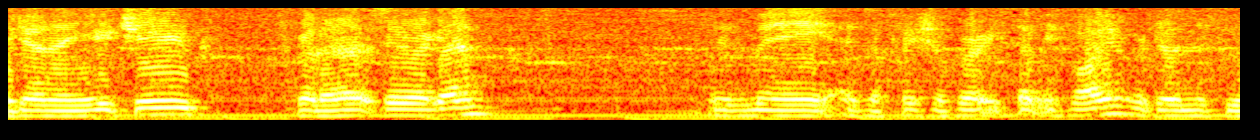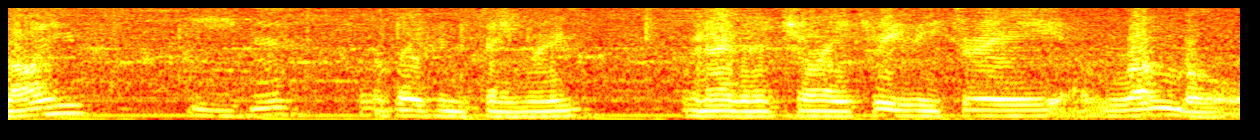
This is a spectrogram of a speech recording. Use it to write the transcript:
we doing on YouTube? Fred Hertz here again. With me is Officialbertie75. We're doing this live. Evening. We're both in the same room. We're now going to try 3v3 Rumble.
